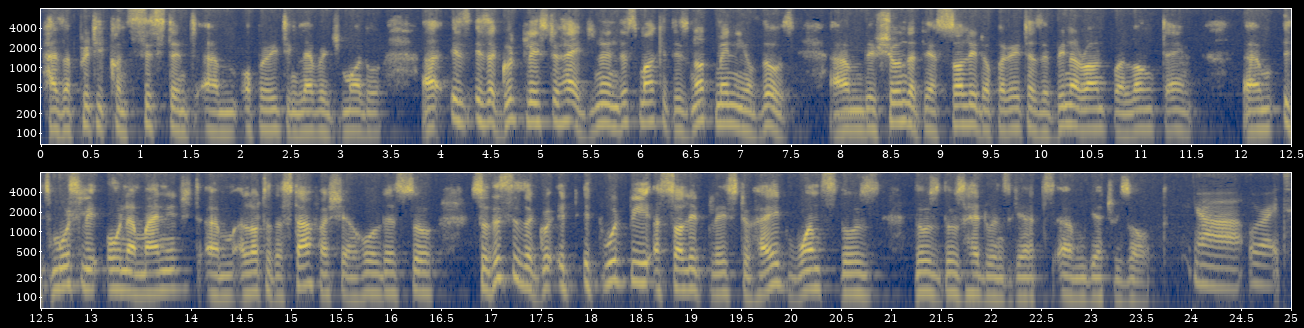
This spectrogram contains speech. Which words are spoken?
has a pretty consistent um, operating leverage model uh, is, is a good place to hide. You know, in this market, there's not many of those. Um, they've shown that they're solid operators. They've been around for a long time. Um, it's mostly owner managed. Um, a lot of the staff are shareholders. So, so this is a good, it, it would be a solid place to hide once those those those headwinds get um, get resolved. Ah, all right.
